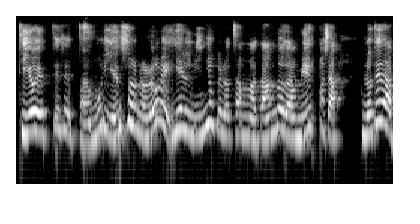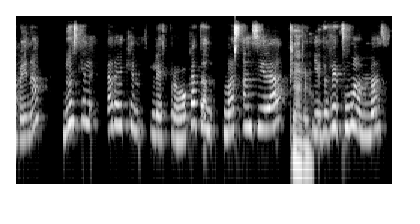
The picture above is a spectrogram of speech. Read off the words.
tío este se está muriendo, no lo ve, y el niño que lo están matando también, o sea, ¿no te da pena? No es que, claro, es que les provoca tan- más ansiedad claro. y entonces fuman más.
